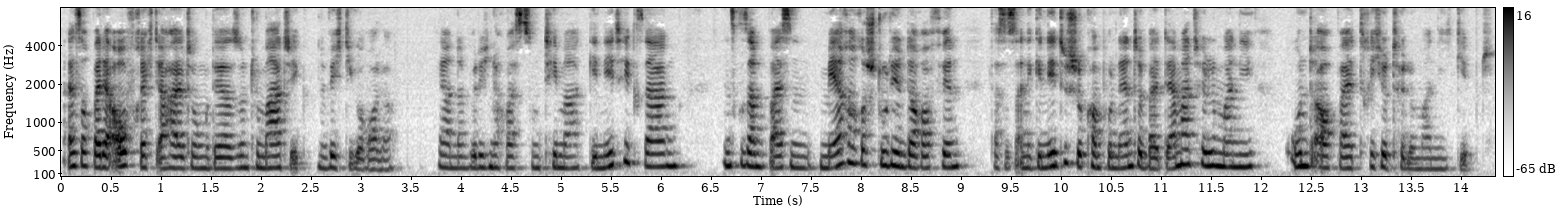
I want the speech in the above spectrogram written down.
als auch bei der Aufrechterhaltung der Symptomatik eine wichtige Rolle. Ja, und dann würde ich noch was zum Thema Genetik sagen. Insgesamt weisen mehrere Studien darauf hin, dass es eine genetische Komponente bei Dermatillomanie und auch bei Trichotillomanie gibt.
